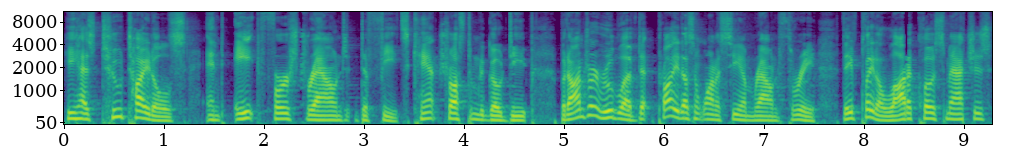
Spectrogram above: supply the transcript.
He has two titles and eight first round defeats. Can't trust him to go deep. But Andre Rublev probably doesn't want to see him round three. They've played a lot of close matches,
